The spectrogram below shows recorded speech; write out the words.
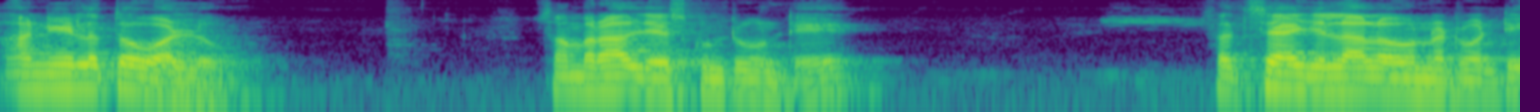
ఆ నీళ్ళతో వాళ్ళు సంబరాలు చేసుకుంటూ ఉంటే సత్సాయి జిల్లాలో ఉన్నటువంటి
